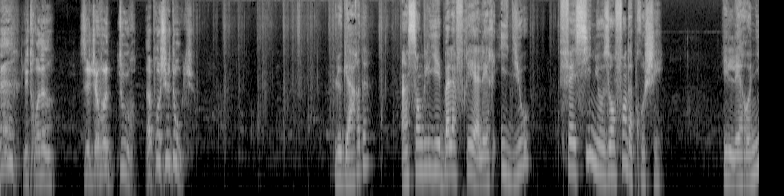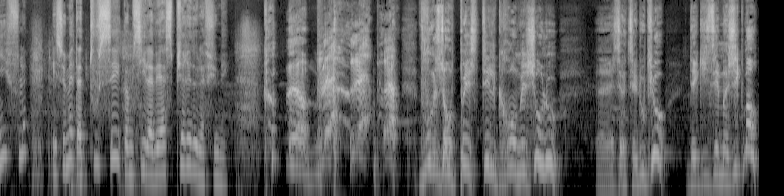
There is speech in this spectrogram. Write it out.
Hein, les trois nains? C'est déjà votre tour. Approchez donc Le garde, un sanglier balafré à l'air idiot, fait signe aux enfants d'approcher. Il les renifle et se met à tousser comme s'il avait aspiré de la fumée. Vous empestez le grand méchant loup euh, C'est Loupio, déguisé magiquement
